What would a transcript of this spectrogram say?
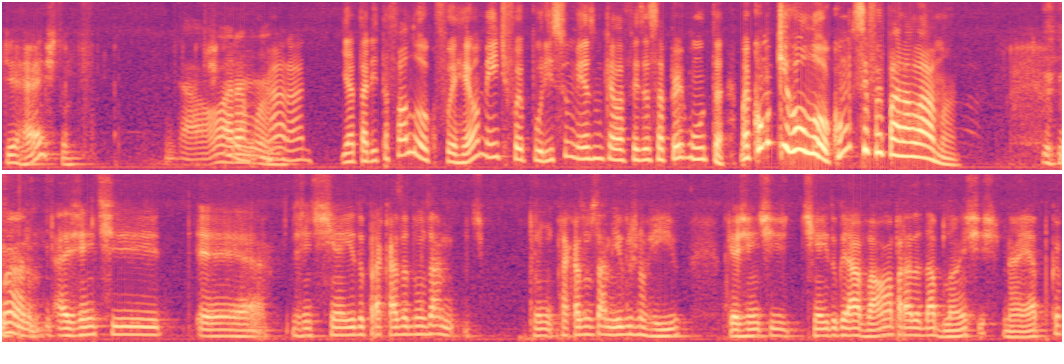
de resto, Da hora, mano. Caralho. E a Thalita falou que foi realmente, foi por isso mesmo que ela fez essa pergunta. Mas como que rolou? Como que você foi parar lá, mano? Mano, a gente é, a gente tinha ido pra casa de uns amigos, pra casa dos amigos no Rio, que a gente tinha ido gravar uma parada da Blanches na época.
